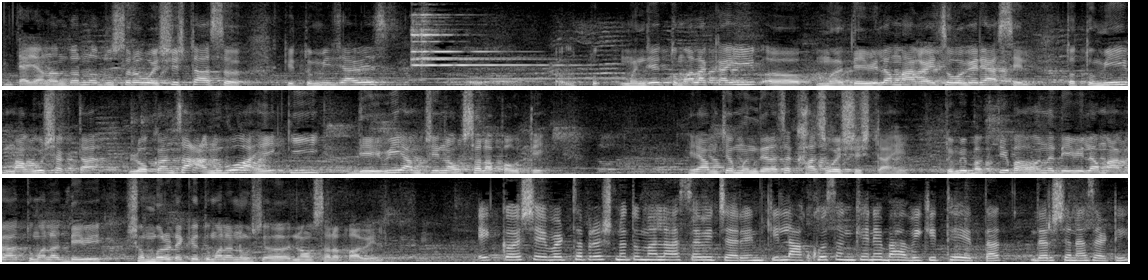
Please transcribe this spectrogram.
त्याच्यानंतरनं दुसरं वैशिष्ट्य असं की तुम्ही ज्यावेळेस म्हणजे तुम्हाला काही देवीला मागायचं वगैरे असेल तर तुम्ही मागू शकता. लोकांचा अनुभव आहे की देवी आमची नवसाला पावते. हे आमच्या मंदिराचं खास वैशिष्ट्य आहे. तुम्ही भक्तिभावानं देवीला मागा तुम्हाला देवी शंभर टक्के तुम्हाला नवस नवसाला पावेल. एक शेवटचा प्रश्न तुम्हाला असा विचारेन की लाखो संख्येने भाविक इथे येतात दर्शनासाठी.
